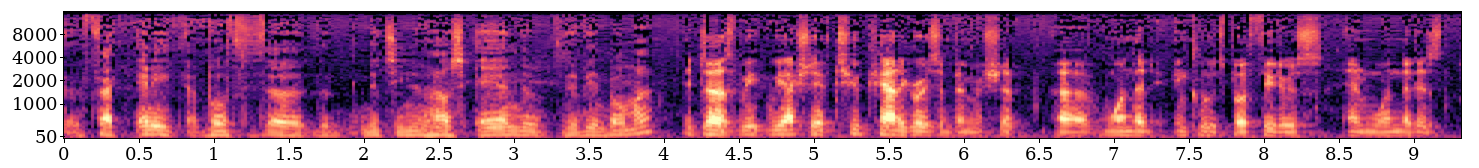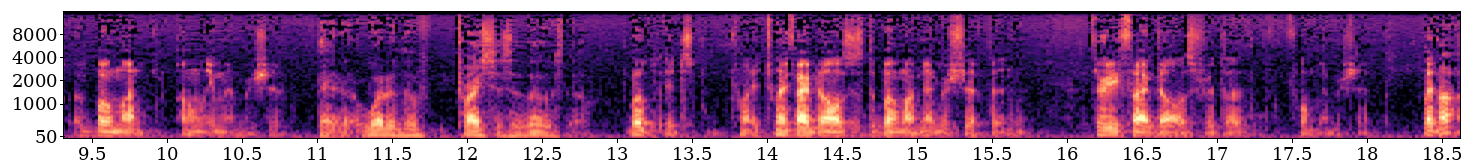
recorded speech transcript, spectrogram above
affect any, uh, both the, the Mitzi Newhouse and the Vivian Beaumont? It does. We, we actually have two categories of membership, uh, one that includes both theaters and one that is a Beaumont-only membership. And uh, what are the prices of those, though? Well, it's 20, $25 is the Beaumont membership and $35 for the full membership. But Ah.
